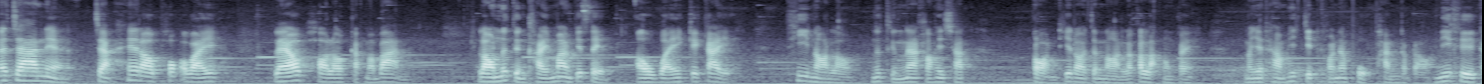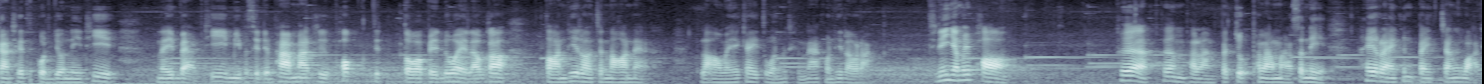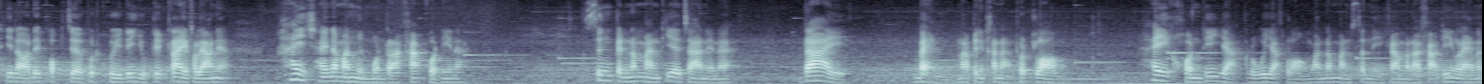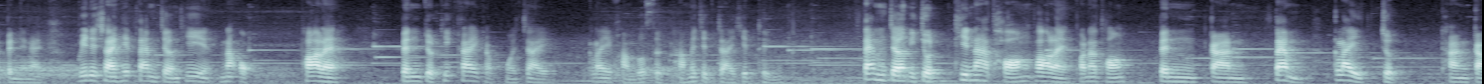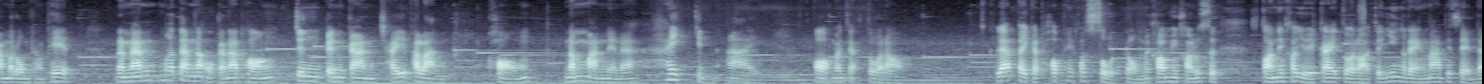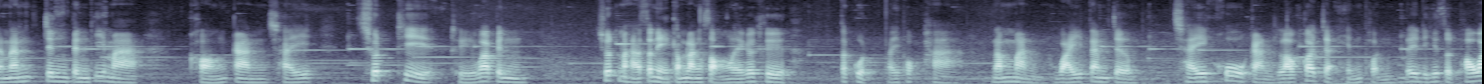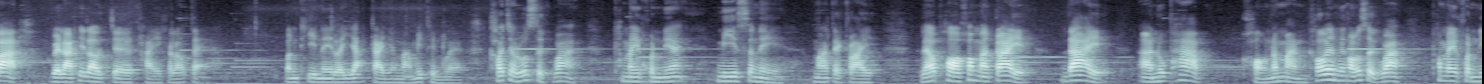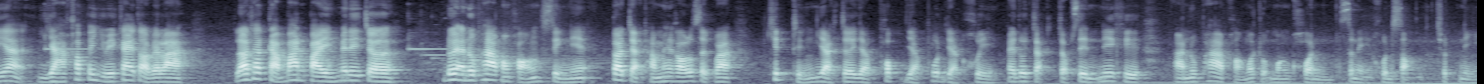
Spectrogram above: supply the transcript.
อาจารย์เนี่ยจะให้เราพกเอาไว้ แล้วพอเรากลับมาบ้าน เรานึกถึงใครมานพิเศษเอาไว้ใกล้ ๆ ที่นอนเรา นึกถึงหน้าเขาให้ชัด ก่อนที่เราจะนอนแล้วก็หลับลงไป มันจะทำให้จิตเขาเนี่ยผูกพันกับเรา นี่คือการใช้ตะกรุดโยนีที่ในแบบที่มีประสิทธิภาพมากคือพกติดตัวไปด้วย แล้วก็ ตอนที่เราจะนอนเนี่ยเราเอาไว้ใกล้ตัวนึกถึงหน้าคนที่เรารัก ทีนี้ยังไม่พอ เพื่อเพิ่มพลังประจุพลังมหาเสน่ห์ให้แรงขึ้นไปจังหวะที่เราได้พบเจอพูดคุยได้อยู่ใกล้ๆเขาแล้วเนี่ย ให้ใช้น้ำมันหมื่นมนราคาขวดนี้นะ ซึ่งเป็นน้ำมันที่อาจารย์เนี่ยนะ ได้แบ่งมาเป็นขนาดทดลอง ให้คนที่อยากรู้อยากลองว่าน้ำมันเสน่ห์การมราคาที่แรงนั้นเป็นยังไง วิธีใช้ให้แต้มเจิมที่หน้าอกเพราะอะไรเป็นจุดที่ใกล้กับหัวใจ ใกล้ความรู้สึกทำให้จิตใจคิดถึง แต้มเจิมอีกจุดที่หน้าท้องเพราะอะไร เพราะหน้าท้องเป็นการแต้มใกล้จุดทางการอารมณ์ทางเพศ ดังนั้นเมื่อแต้มหน้าอกกับหน้าท้องจึงเป็นการใช้พลังของน้ำมันเนี่ยนะให้กลิ่นอายออกมาจากตัวเรา และไปกระทบให้เขาสูดดมให้เขามีความรู้สึก ตอนที่เขาอยู่ใกล้ตัวเราจะยิ่งแรงมากพิเศษ ดังนั้นจึงเป็นที่มาของการใช้ชุดที่ถือว่าเป็น ชุดมหาเสน่ห์กำลังสองเลยก็คือ ตะกุดไว้พกพา น้ำมันไว้แต้มเจิมใช้คู่กัน เราก็จะเห็นผลได้ดีที่สุด เพราะว่าเวลาที่เราเจอใครก็แล้วแต่ บางทีในระยะไกลยังมาไม่ถึงเลย เขาจะรู้สึกว่าทำไมคนนี้มีเสน่ห์มาแต่ไกล แล้วพอเข้ามาใกล้ได้อานุภาพของน้ำมัน เขาจะมีความรู้สึกว่าทำไมคนนี้อยากเข้าไปอยู่ใกล้ตลอดเวลา แล้วถ้ากลับบ้านไปไม่ได้เจอ ด้วยอนุภาพของของสิ่งนี้ก็จะทำให้เขารู้สึกว่าคิดถึงอยากเจออยากพบอยากพูดอยากคุย ไม่รู้จักจบสิ้นนี่คืออนุภาพของวัตถุมงคลเสน่ห์คุณสองชุดนี้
